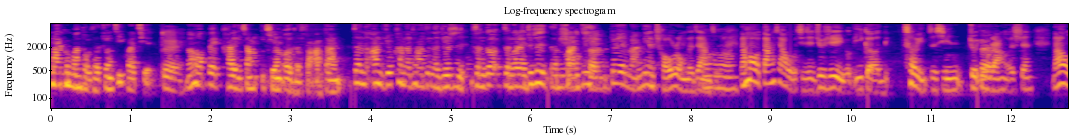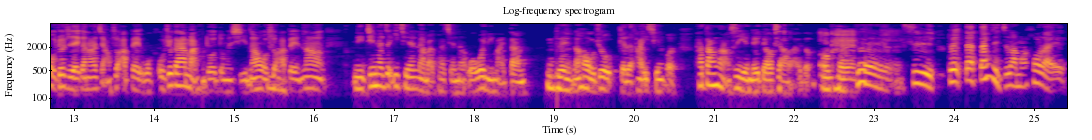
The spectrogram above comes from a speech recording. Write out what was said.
卖颗馒头才赚几块钱。对，然后被开了一张一千二的罚单，真的啊，你就看到他真的就是整个整个人就是呃满面对满面愁容的这样子。嗯然后当下我其实就是有一个恻隐之心就油然而生，然后我就直接跟他讲说阿贝，我我就跟他买很多东西，然后我说、嗯阿贝，那你今天这一千两百块钱呢，我为你买单，嗯对，然后我就给了他一千二，他当场是眼泪掉下来的，，OK，对，是，对，但但是你知道吗？后来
